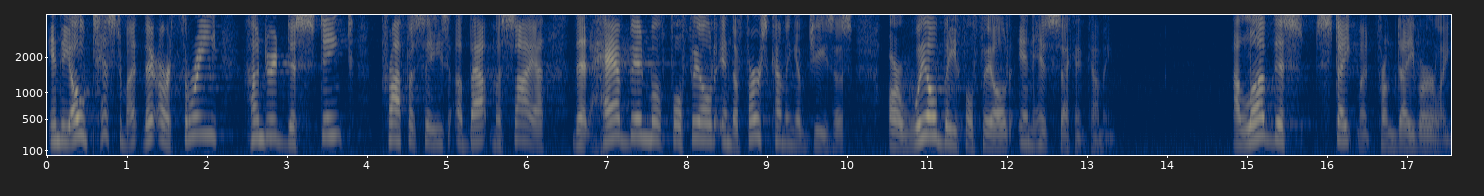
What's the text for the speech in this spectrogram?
In the Old Testament, there are 300 distinct prophecies about Messiah that have been fulfilled in the first coming of Jesus or will be fulfilled in his second coming. I love this statement from Dave Earley.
